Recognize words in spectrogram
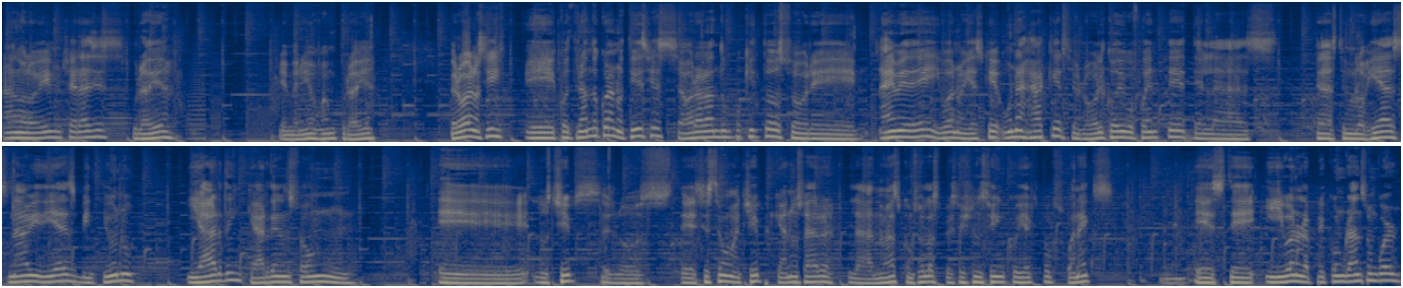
ah, no lo vi, muchas gracias, pura vida. Bienvenido Juan, pura vida. Pero bueno, sí, eh, continuando con las noticias, ahora hablando un poquito sobre AMD y bueno, y es que una hacker se robó el código fuente de las, de las tecnologías Navi 10, 21 y Arden, que Arden son eh, los chips, los de System on Chip que van a usar las nuevas consolas PlayStation 5 y Xbox One X. Este, y bueno, le aplicó un ransomware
